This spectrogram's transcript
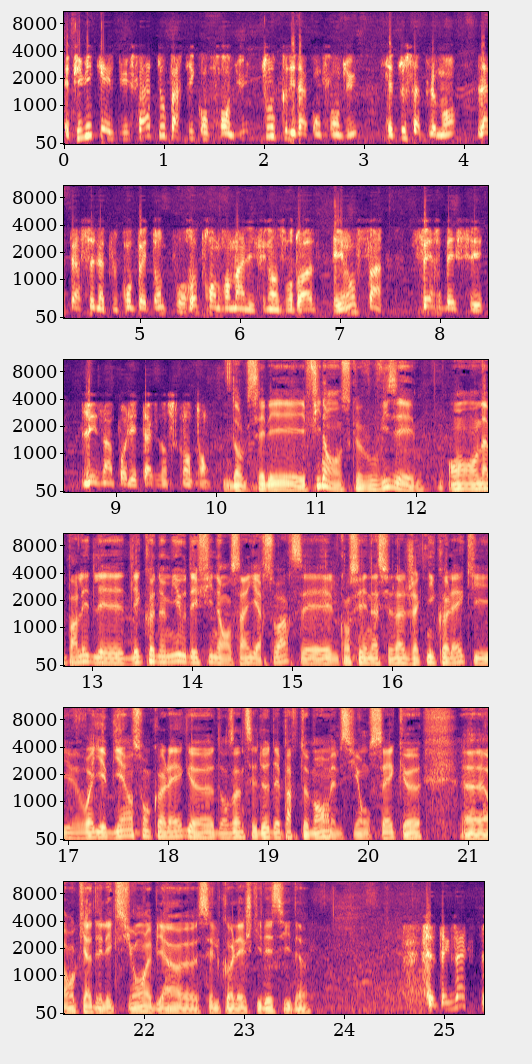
Et puis Michael Buffa, tout parti confondu, tout candidat confondu, c'est tout simplement la personne la plus compétente pour reprendre en main les finances vaudoises et enfin faire baisser les impôts, les taxes dans ce canton. Donc c'est les finances que vous visez. On, a parlé de l'économie ou des finances. Hein. Hier soir, c'est le conseiller national Jacques Nicolet qui voyait bien son collègue euh, dans un de ces deux départements, même si on sait que euh, en cas d'élection, eh bien, euh, c'est le collège qui décide. C'est exact.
